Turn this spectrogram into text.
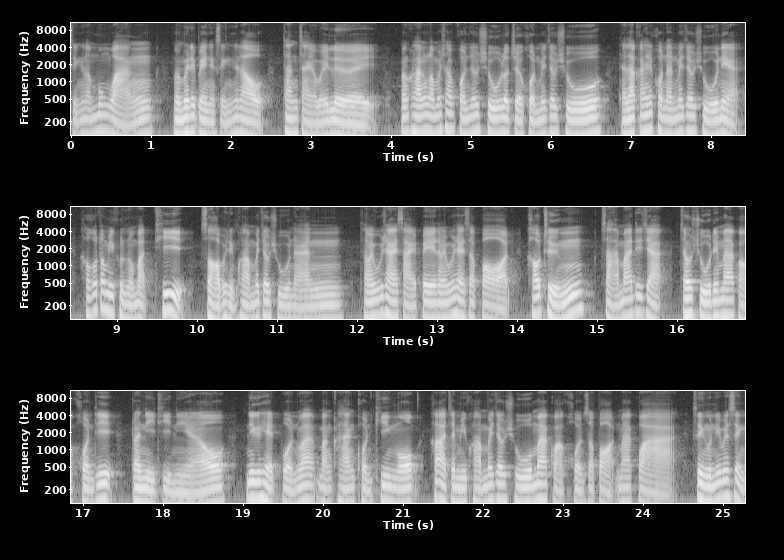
สิ่งที่เรามุ่งหวัง มันไม่ได้เป็นอย่างสิ่งที่เราตั้งใจเอาไว้เลย บางครั้งเราไม่ชอบคนเจ้าชู้ เราเจอคนไม่เจ้าชู้ แต่แล้วการที่คนนั้นไม่เจ้าชู้เนี่ยเขาก็ต้องมีคุณสมบัติที่ส่อไปถึงความไม่เจ้าชู้นั้นทำไมผู้ชายสายเปย์ทำไมผู้ชายสปอร์ตเขาถึงสามารถที่จะเจ้าชู้ได้มากกว่าคนที่ตระหนี่ถี่เหนียว นี่คือเหตุผลว่าบางครั้งคนขี้งกเขาอาจจะมีความไม่เจ้าชู้มากกว่าคนสปอร์ตมากกว่า สิ่งเหล่านี้เป็นสิ่ง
